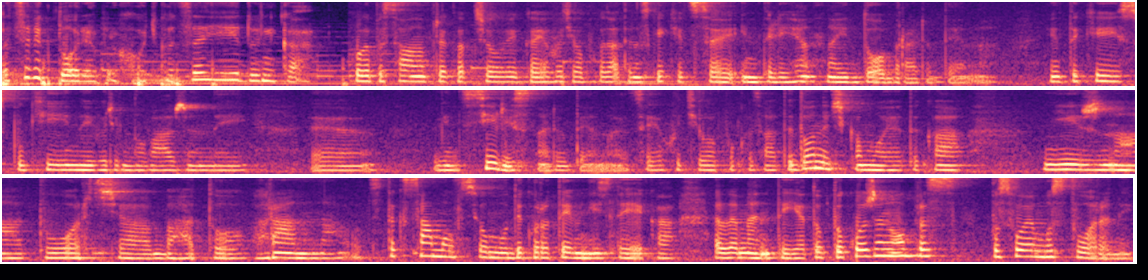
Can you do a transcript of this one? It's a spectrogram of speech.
А це Вікторія Приходько, це її донька. Коли писала, наприклад, чоловіка, я хотіла показати, наскільки це інтелігентна і добра людина. Він такий спокійний, врівноважений, е, він цілісна людина. Це я хотіла показати. Донечка моя така ніжна, творча, багатогранна. От так само в цьому декоративність деяка елементи є. Тобто кожен образ по-своєму створений.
